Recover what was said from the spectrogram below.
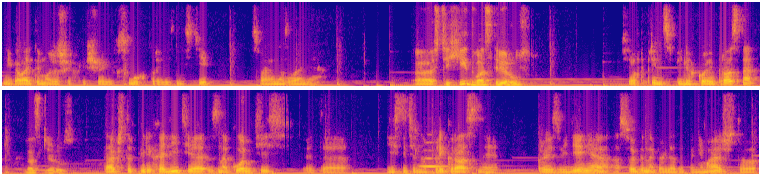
Николай, ты можешь их еще и вслух произнести, свое название. А, стихи 23 рус. Все, в принципе, легко и просто. 23 рус. Так что переходите, знакомьтесь. Это действительно прекрасные произведения, особенно когда ты понимаешь, что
